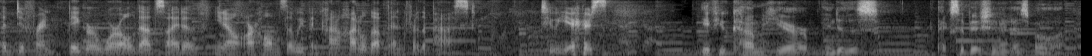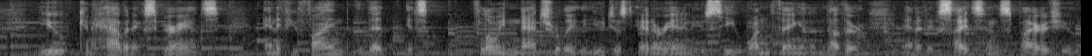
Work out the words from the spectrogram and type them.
a different, bigger world outside of, you know, our homes that we've been kind of huddled up in for the past two years. If you come here into this exhibition at ESMOA, you can have an experience. And if you find that it's flowing naturally, that you just enter in and you see one thing and another, and it excites and inspires you,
